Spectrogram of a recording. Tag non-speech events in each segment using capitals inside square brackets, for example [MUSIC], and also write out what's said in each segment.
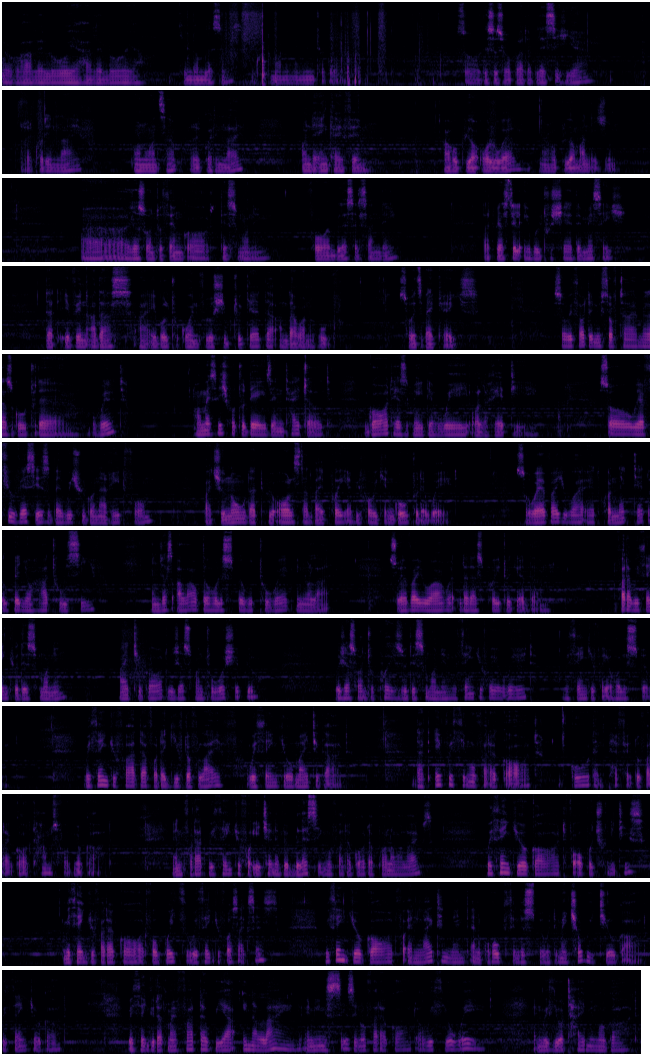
Oh, hallelujah, hallelujah. Kingdom blessings. Good morning and winter day. So, this is your brother Blessy here, recording live on WhatsApp, recording live on the NKFM. I hope you are all well. I hope you are managing. Uh, I just want to thank God this morning for a blessed Sunday that we are still able to share the message that even others are able to go and fellowship together under one roof. So it's by grace. So without any waste of time, let us go to the word. Our message for today is entitled God has made a way already. So we have few verses by which we're gonna read from, but you know that we all start by prayer before we can go to the word. So, wherever you are at, connected, open your heart to receive and just allow the Holy Spirit to work in your life. So, wherever you are, let us pray together. Father, we thank you this morning. Mighty God, we just want to worship you. We just want to praise you this morning. We thank you for your word. We thank you for your Holy Spirit. We thank you, Father, for the gift of life. We thank you, Almighty God, that everything, oh Father God, good and perfect, O Father God, comes from your God. And for that, we thank you for each and every blessing, O Father God, upon our lives. We thank you, God, for opportunities. We thank you, Father God, for breakthrough. We thank you for success. We thank you, God, for enlightenment and growth in the Spirit, maturity, O God. We thank you, God. We thank you that, my Father, we are in a line and in season, O Father God, with your word and with your timing, O God.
